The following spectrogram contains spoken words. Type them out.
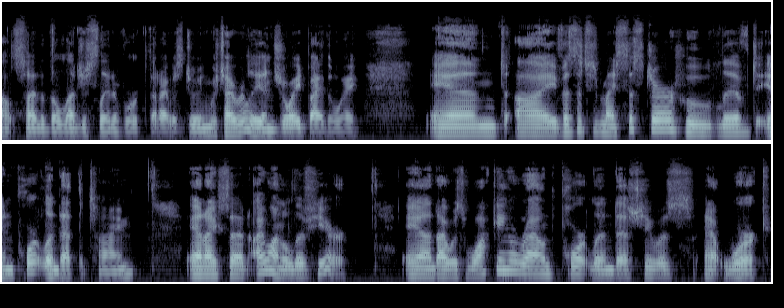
outside of the legislative work that I was doing, which I really enjoyed, by the way. And I visited my sister who lived in Portland at the time, and I said, I want to live here. And I was walking mm-hmm. around Portland as she was at work,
